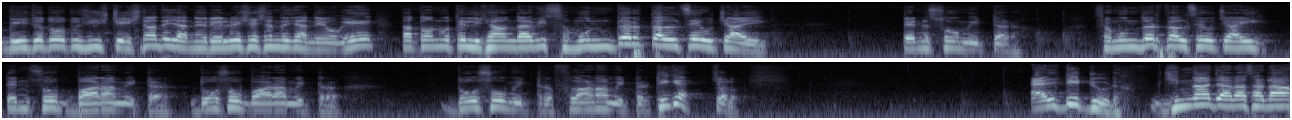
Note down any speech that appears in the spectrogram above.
ਵੀ ਜਦੋਂ ਤੁਸੀਂ ਸਟੇਸ਼ਨਾਂ ਤੇ ਜਾਂਦੇ ਹੋ, ਰੇਲਵੇ ਸਟੇਸ਼ਨ ਤੇ ਜਾਂਦੇ ਹੋਗੇ, ਤਾਂ ਤੁਹਾਨੂੰ ਉੱਥੇ ਲਿਖਿਆ ਹੁੰਦਾ ਵੀ ਸਮੁੰਦਰ ਤਲ ਸੇ ਉਚਾਈ 300 ਮੀਟਰ। ਸਮੁੰਦਰ ਤਲ ਸੇ ਉਚਾਈ 312 ਮੀਟਰ 212 ਮੀਟਰ 200 ਮੀਟਰ, ਫਲਾਣਾ ਮੀਟਰ, ਠੀਕ ਹੈ? ਚਲੋ। ਐਲਟੀਟਿਊਡ ਜਿੰਨਾ ਜ਼ਿਆਦਾ ਸਾਡਾ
